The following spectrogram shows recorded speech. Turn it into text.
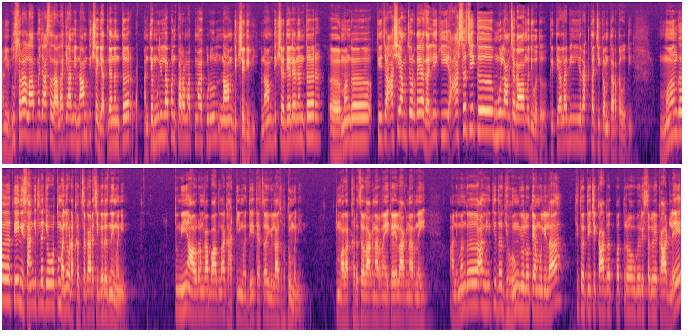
आणि दुसरा लाभ म्हणजे असा झाला की आम्ही नामदीक्षा घेतल्यानंतर आणि त्या मुलीला पण परमात्माकडून नामदीक्षा दिली. नामदीक्षा दिल्यानंतर मग त्याची अशी आमच्यावर दया झाली की असंच एक मुलं आमच्या गावामध्ये होतं की त्याला बी रक्ताची कमतरता होती. मग त्यांनी सांगितलं की बाबा तुम्हाला एवढा खर्च करायची गरज नाही म्हणेन तुम्ही औरंगाबादला घाटीमध्ये त्याचा इलाज होतो म्हणेन तुम्हाला खर्च लागणार नाही काही लागणार नाही. आणि मग आम्ही तिथं घेऊन गेलो त्या मुलीला. तिथं त्याचे कागदपत्र वगैरे सगळे काढले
